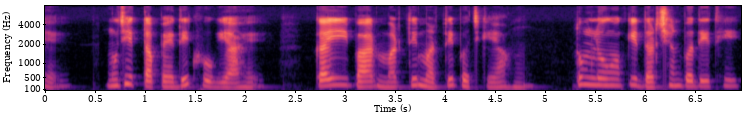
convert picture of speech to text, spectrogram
है। मुझे तपेदिक हो गया है। कई बार मरते मरते बच गया हूँ। तुम लोगों के दर्शन बदे थे,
